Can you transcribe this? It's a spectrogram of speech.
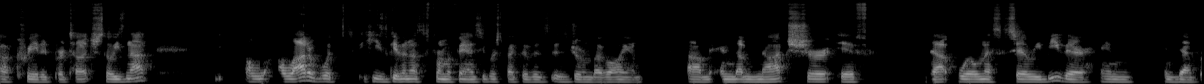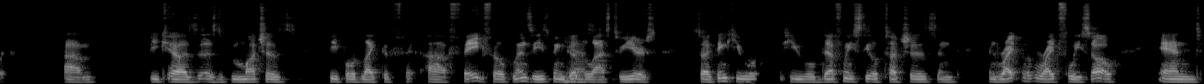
uh, created per touch. So he's not a, a, lot of what he's given us from a fantasy perspective is, is driven by volume. Um, and I'm not sure if that will necessarily be there in, in Denver. Um, because as much as people would like to uh, fade Phillip Lindsay, he's been good yes. the last two years. So I think he will he will definitely steal touches and and right rightfully so. And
